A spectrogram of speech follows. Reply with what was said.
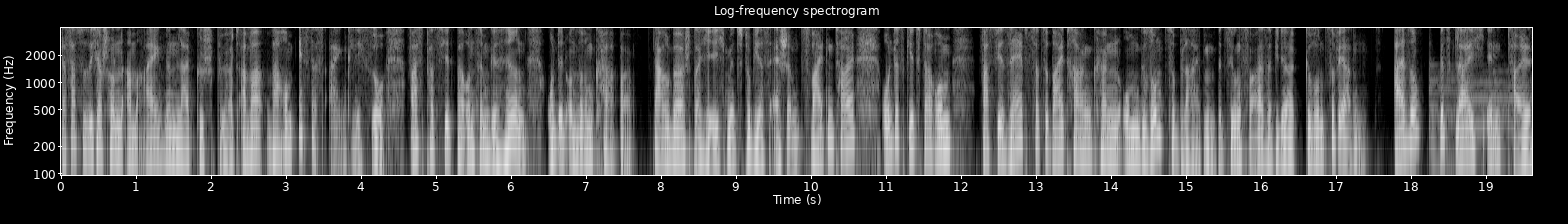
Das hast du sicher schon am eigenen Leib gespürt. Aber warum ist das eigentlich so? Was passiert bei uns im Gehirn und in unserem Körper? Darüber spreche ich mit Tobias Esch im zweiten Teil und es geht darum, was wir selbst dazu beitragen können, um gesund zu bleiben bzw. wieder gesund zu werden. Also bis gleich in Teil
